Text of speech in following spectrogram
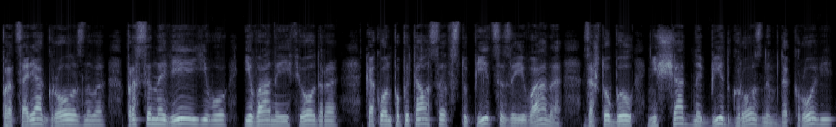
про царя Грозного, про сыновей его, Ивана и Федора, как он попытался вступиться за Ивана, за что был нещадно бит Грозным до крови,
